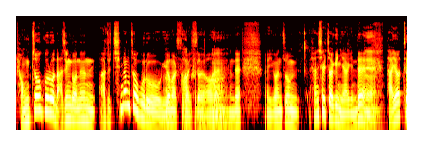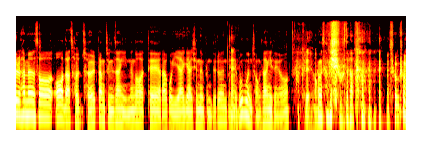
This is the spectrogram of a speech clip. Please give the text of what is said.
병적으로 낮은 거는 아주 치명적으로 위험할 수가 아? 있어요. 네. 근데 이건 좀 현실적인 이야기인데 네. 다이어트를 하면서 어 나 저 혈당 증상이 있는 것 같아 라고 이야기하시는 분들은 대부분 정상이세요. 아, 그래요? 평상시보다 조금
